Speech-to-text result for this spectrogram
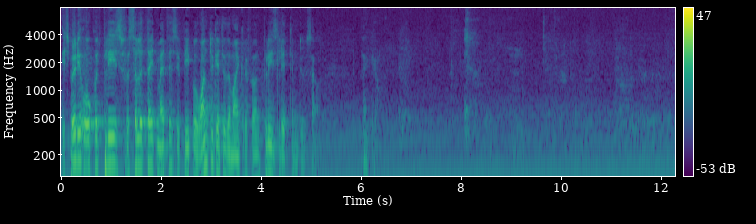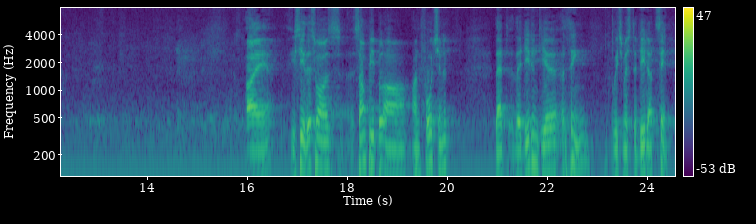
It's pretty awkward. Please facilitate matters. If people want to get to the microphone, please let them do so. Thank you. I, you see, this was, some people are unfortunate that they didn't hear a thing which Mr. Deedat said.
